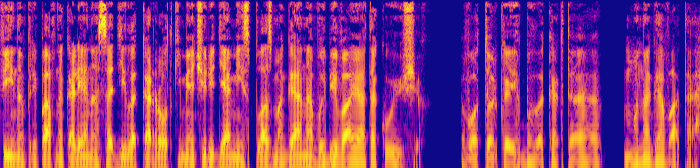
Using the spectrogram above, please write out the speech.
Фина, припав на колено, садила короткими очередями из плазмогана, выбивая атакующих. Вот только их было как-то многовато.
